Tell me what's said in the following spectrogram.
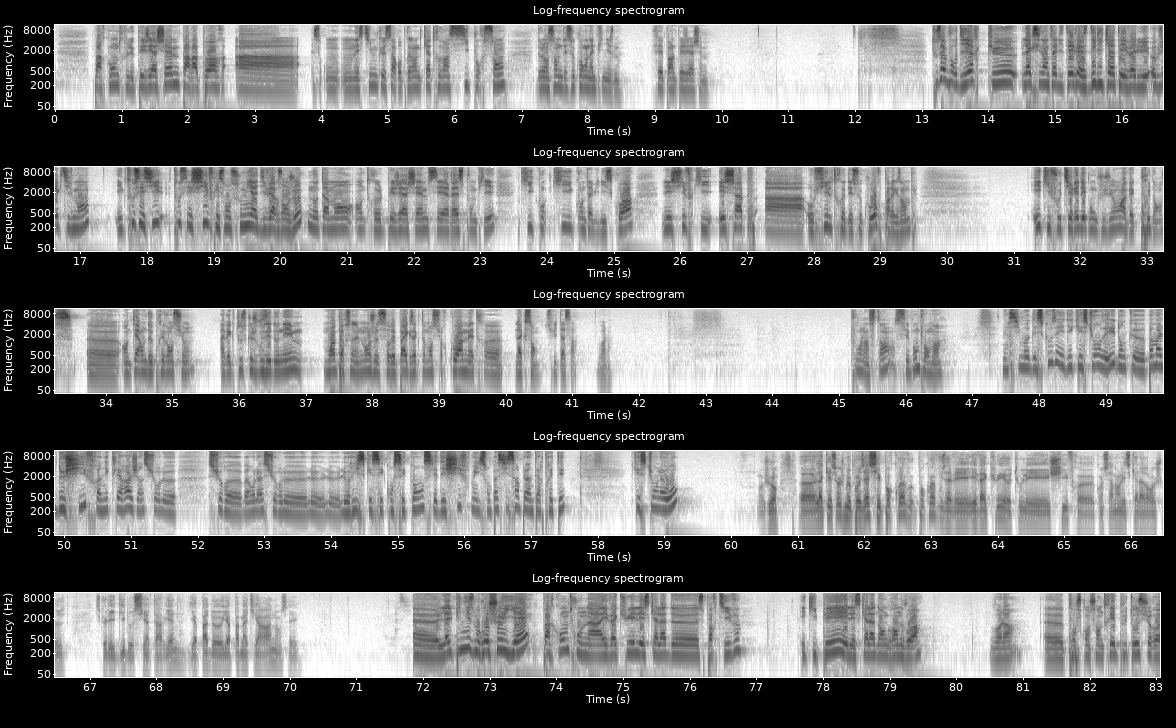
par contre, le PGHM, par rapport à, on, estime que ça représente 86% de l'ensemble des secours en alpinisme fait par le PGHM. Tout ça pour dire que l'accidentalité reste délicate à évaluer objectivement et que tous ces, chiffres ils sont soumis à divers enjeux, notamment entre le PGHM, CRS, pompiers, qui, comptabilisent quoi, les chiffres qui échappent au filtre des secours, par exemple, et qu'il faut tirer des conclusions avec prudence euh, en termes de prévention. Avec tout ce que je vous ai donné, moi personnellement, je ne saurais pas exactement sur quoi mettre euh, l'accent suite à ça. Voilà. Pour l'instant, c'est bon pour moi. Merci Maud. Est-ce que vous avez des questions? Vous avez donc euh, pas mal de chiffres, un éclairage hein, sur le sur ben voilà sur le, le, le, risque et ses conséquences. Il y a des chiffres, mais ils sont pas si simples à interpréter. Question là-haut. Bonjour. Euh, la question que je me posais, c'est pourquoi vous, avez évacué euh, tous les chiffres euh, concernant l'escalade rocheuse? Est-ce que les guides aussi interviennent Il n'y a pas de, il a pas non C'est L'alpinisme rocheux y est. Par contre, on a évacué l'escalade sportive équipée et l'escalade en grande voie. Voilà. Pour se concentrer plutôt sur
